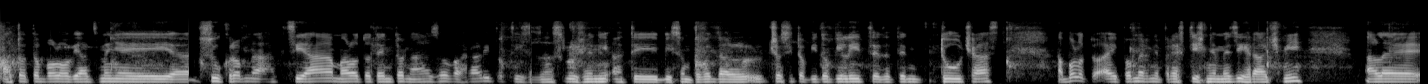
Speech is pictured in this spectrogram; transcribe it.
a toto bolo viac menej e, súkromná akcia, malo to tento názov a hrali to tí zaslúžení a tí by som povedal, čo si to vydobili, teda ten, tú časť. A bolo to aj pomerne prestížne medzi hráčmi ale e,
